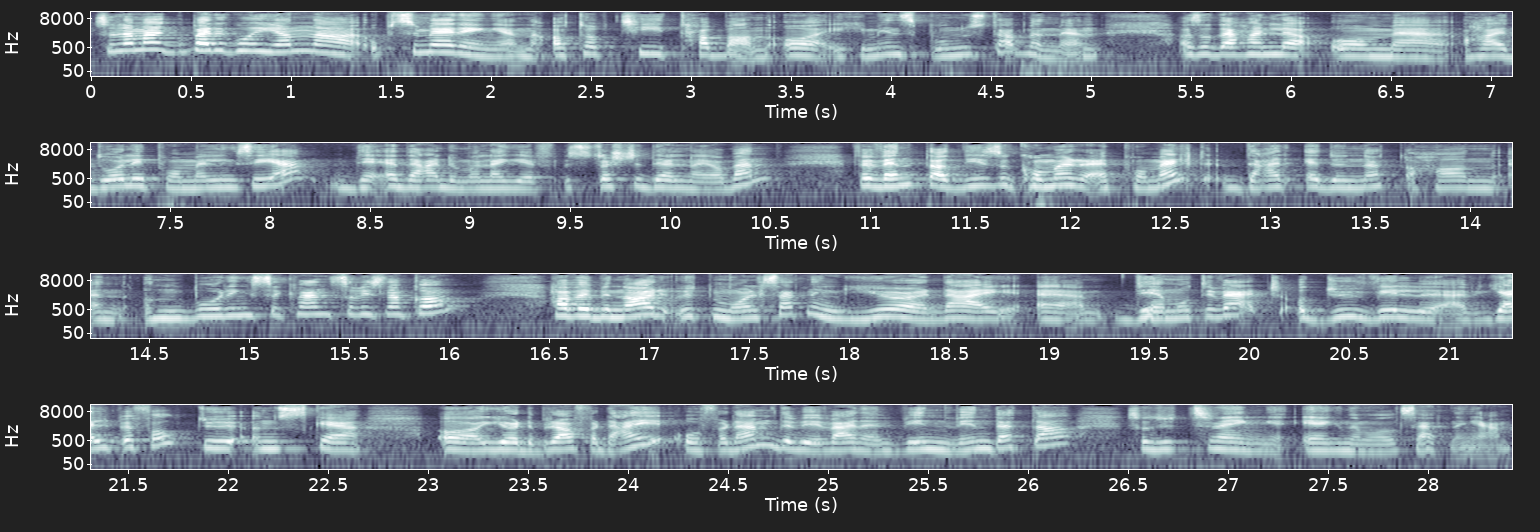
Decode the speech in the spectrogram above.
Så la meg bare gå gjennom oppsummeringen av topp ti tabbene, og ikke minst bonustabben min. Altså Det handler om eh, å ha en dårlig påmeldingsside. Det er der du må legge størstedelen av jobben. Forvente at de som kommer, er påmeldt. Der er du nødt til å ha en onboardingsekvens som vi snakker om. Ha webinar uten målsetning gjør deg eh, demotivert, og du vil eh, hjelpe folk. Du ønsker å gjøre det bra for deg og for dem. Det vil være en vinn-vinn, dette. Så du trenger egne målsetninger.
